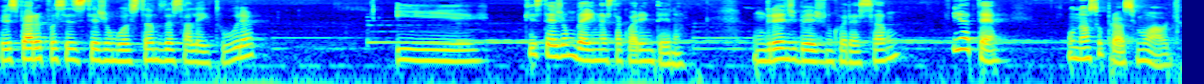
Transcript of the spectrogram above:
Eu espero que vocês estejam gostando dessa leitura e que estejam bem nesta quarentena. Um grande beijo no coração e até o nosso próximo áudio.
